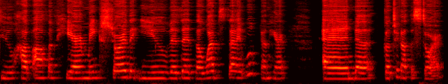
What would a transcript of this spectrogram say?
to hop off of here. Make sure that you visit the website, whoop, down here, and uh, go check out the store.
